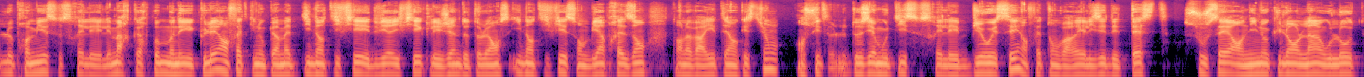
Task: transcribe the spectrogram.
Le premier, ce serait les, marqueurs moléculaires, en fait, qui nous permettent d'identifier et de vérifier que les gènes de tolérance identifiés sont bien présents dans la variété en question. Ensuite, le deuxième outil, ce serait les bioessais. En fait, on va réaliser des tests sous serre en inoculant l'un ou l'autre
